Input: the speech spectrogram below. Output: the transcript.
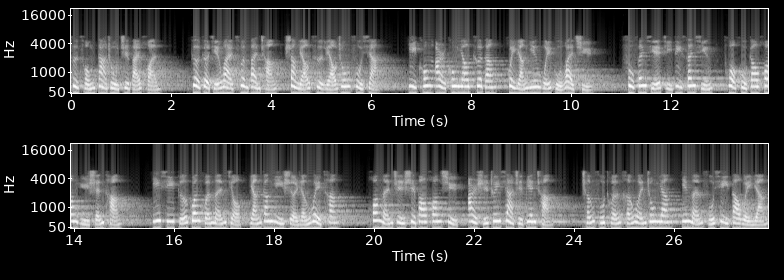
自从大柱至白环。各个节外寸半长，上髎次髎中腹下，一空二空腰科当，会阳阴为骨外取，复分邪己第三行，破户膏肓与神堂，依稀隔关魂门九，阳刚一舍人未仓，荒门至是包荒序，二十椎下至边场，承浮臀横纹中央，阴门伏系到尾阳。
